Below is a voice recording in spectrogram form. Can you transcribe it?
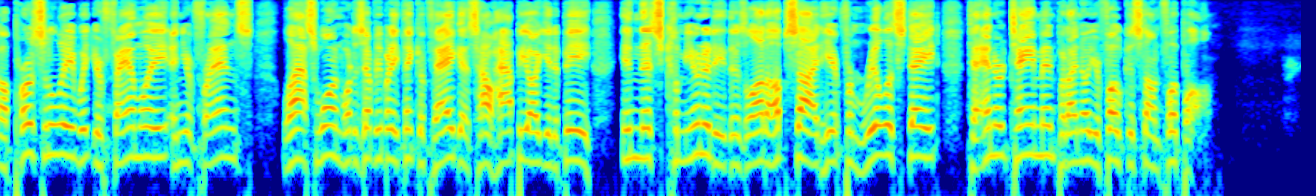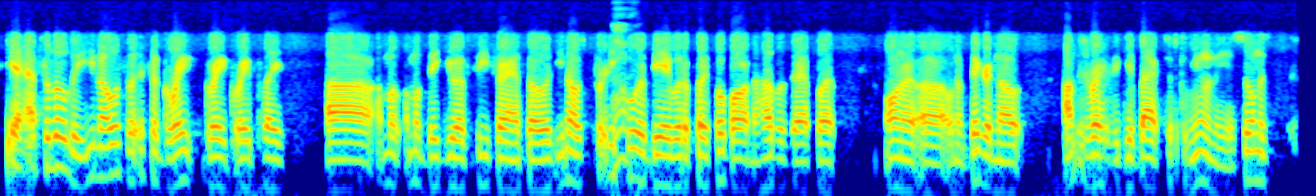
Uh, personally, with your family and your friends, last one, what does everybody think of Vegas? How happy are you to be in this community? There's a lot of upside here from real estate to entertainment, but I know you're focused on football. Yeah, absolutely. You know, it's a, it's a great, great, great place. Uh, I'm a I'm a big UFC fan, so you know it's pretty mm. cool to be able to play football in the hub of that. But on a uh, on a bigger note, I'm just ready to get back to the community. As soon as, as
